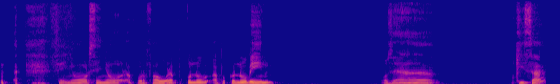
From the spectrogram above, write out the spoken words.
Señor, señora, por favor, ¿a poco, no, ¿a poco no ven? O sea, quizá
